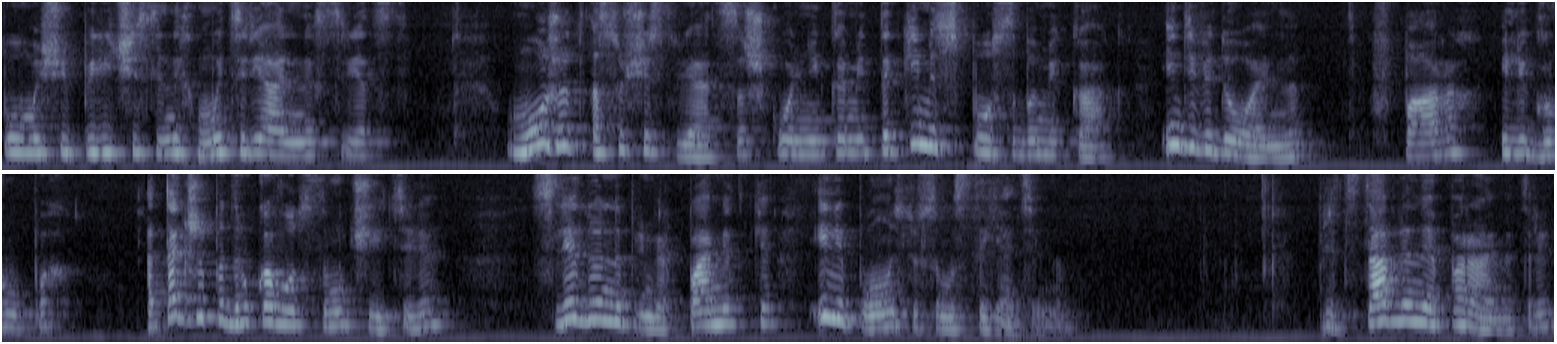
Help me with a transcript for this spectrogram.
помощью перечисленных материальных средств, может осуществляться школьниками такими способами, как индивидуально, парах или группах, а также под руководством учителя, следуя, например, памятке или полностью самостоятельно. Представленные параметры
